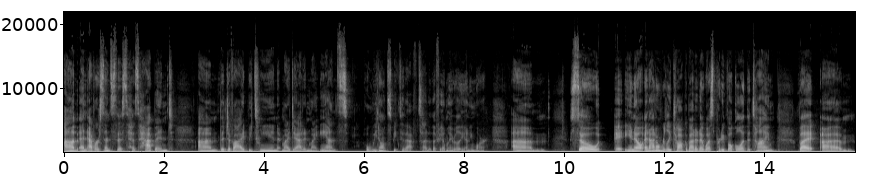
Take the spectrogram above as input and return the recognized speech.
Um, and ever since this has happened, um, the divide between my dad and my aunts, we don't speak to that side of the family really anymore. Um, so it, you know, and I don't really talk about it. I was pretty vocal at the time, but um,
